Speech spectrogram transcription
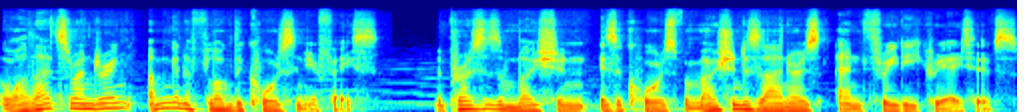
While that's rendering, I'm going to flog the course in your face. The Process of Motion is a course for motion designers and 3D creatives.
